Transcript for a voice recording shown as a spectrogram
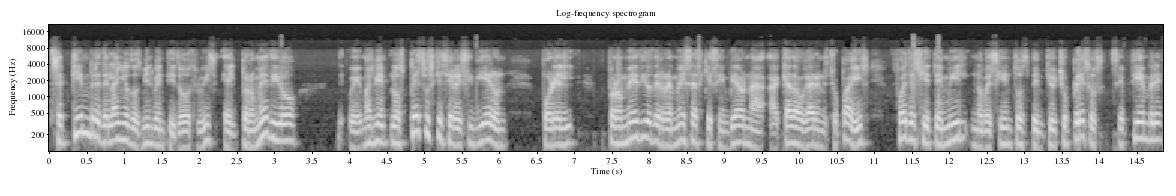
septiembre del año 2022, Luis, el promedio eh, más bien los pesos que se recibieron por el promedio de remesas que se enviaron a, cada hogar en nuestro país fue de 7.928 pesos, septiembre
